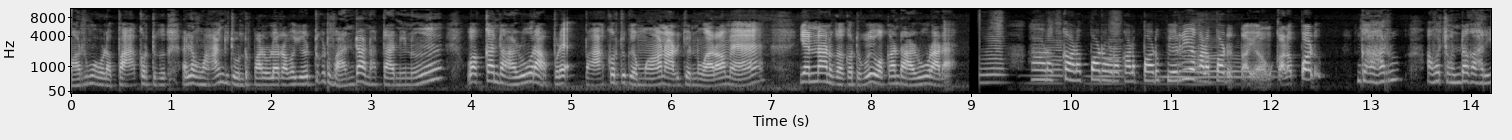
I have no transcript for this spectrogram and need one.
மருமவளை பார்க்கறதுக்கு எல்லாம் வாங்கிட்டு வந்து பழவள அவள் எடுத்துக்கிட்டு வந்தானா தண்ணின்னு. உக்காந்து அழுவுறா அப்படியே. பார்க்கறதுக்கு எம்மா நாளைக்கு வராம? என்னான்னு கேட்கறதுக்கு போய் உக்காந்து அழுவுறாடா. அட கலப்பாடோட கலப்பாடு பெரிய கலப்பாடு தாயா கலப்பாடு. காரு அவள் சொந்தக்காரி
